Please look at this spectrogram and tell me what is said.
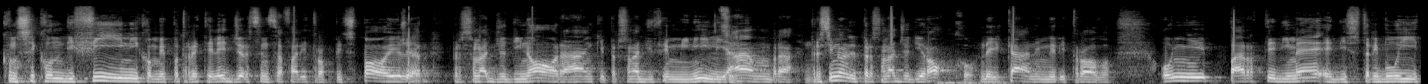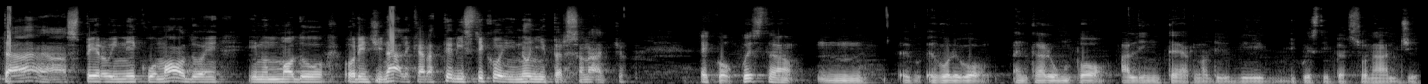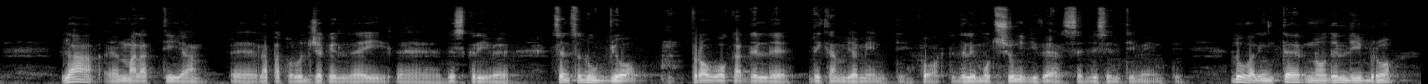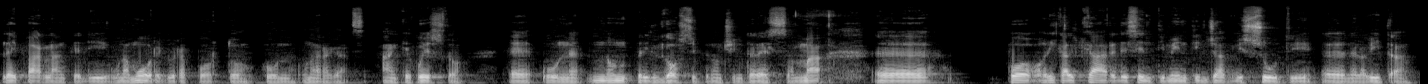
con secondi fini, come potrete leggere senza fare troppi spoiler, certo. personaggio di Nora, anche i personaggi femminili, sì. Ambra, mm. persino nel personaggio di Rocco, del cane mi ritrovo. Ogni parte di me è distribuita, uh, spero in equo modo e in un modo originale, caratteristico in ogni personaggio. Ecco, questa mh, mm, volevo entrare un po' all'interno di, di, di questi personaggi. La eh, malattia, eh, la patologia che lei eh, descrive, senza dubbio provoca delle, dei cambiamenti forti, delle emozioni diverse, dei sentimenti, dove all'interno del libro lei parla anche di un amore, di un rapporto con una ragazza. Anche questo è un, non per il gossip, non ci interessa, ma eh, può ricalcare dei sentimenti già vissuti eh, nella vita?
